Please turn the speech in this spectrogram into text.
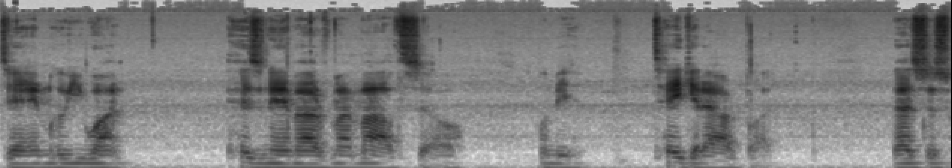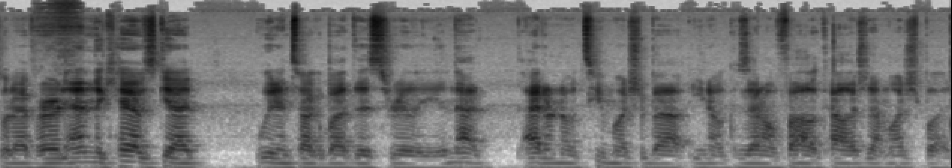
Dame, who you want his name out of my mouth. So let me take it out, but that's just what I've heard. And the Cavs got we didn't talk about this really, and not I don't know too much about you know because I don't follow college that much, but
